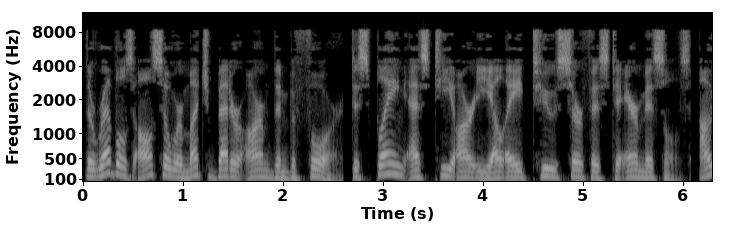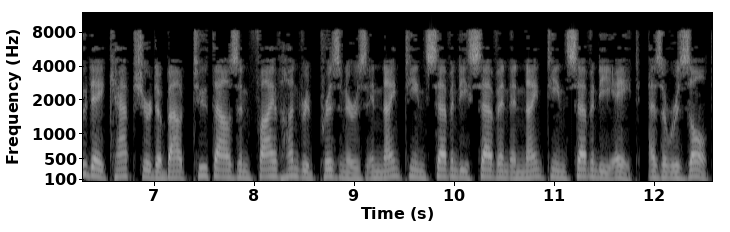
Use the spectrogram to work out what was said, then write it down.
The rebels also were much better armed than before, displaying STRELA-2 surface-to-air missiles. Oueddei captured about 2,500 prisoners in 1977 and 1978. As a result,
